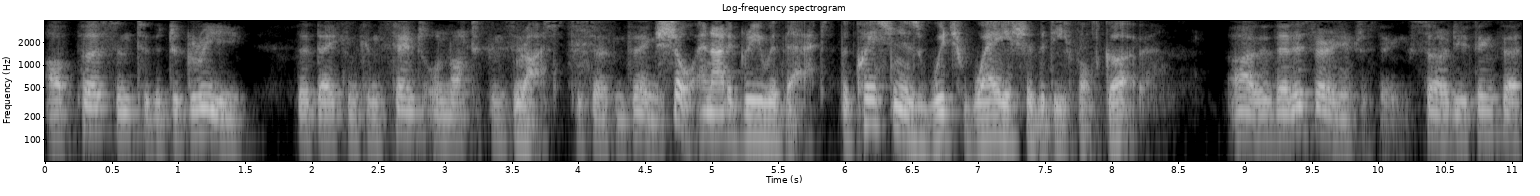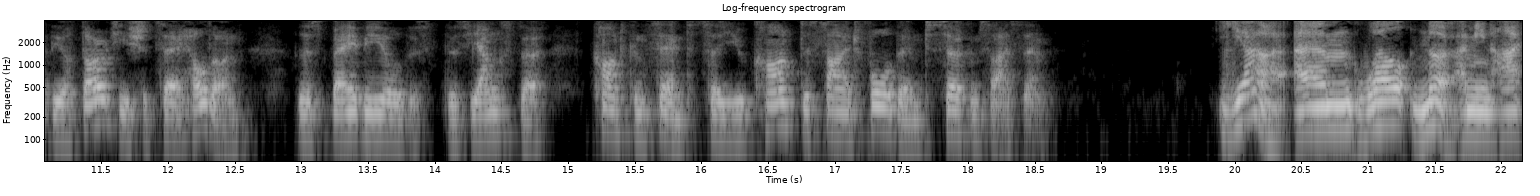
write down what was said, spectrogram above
of person to the degree that they can consent or not to consent Right. to certain things. Sure, and I'd agree with that. The question is which way should the default go? Uh, that is very interesting. So, do you think that the authorities should say, "Hold on, this baby or this this youngster can't consent, so you can't decide for them to circumcise them"? Yeah. Um, well, no. I mean, I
